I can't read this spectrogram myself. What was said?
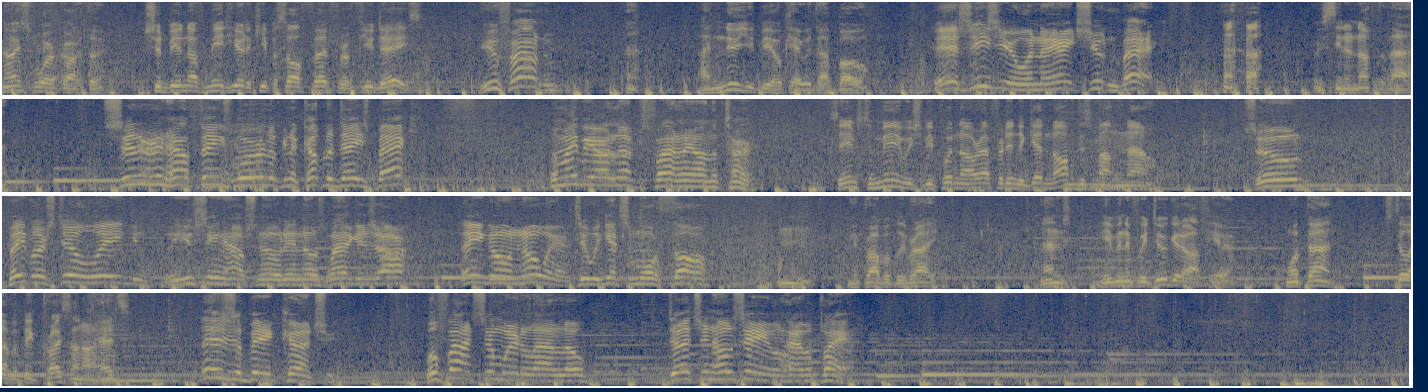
Nice work, Arthur. Should be enough meat here to keep us all fed for a few days. You found him. I knew you'd be okay with that bow. It's easier when they ain't shooting back. We've seen enough of that. Considering how things were looking a couple of days back, well, maybe our luck is finally on the turn. Seems to me we should be putting our effort into getting off this mountain now. Soon. People are still weak, and well, you've seen how snowed in those wagons are. They ain't going nowhere until we get some more thaw. You're probably right. And even if we do get off here, what then? Still have a big price on our heads. This is a big country. We'll find somewhere to lie low. Dutch and Hosea will have a plan.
